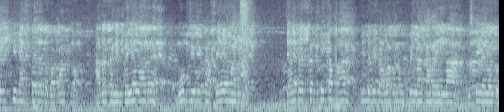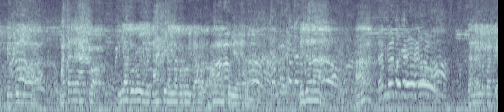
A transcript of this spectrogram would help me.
ಇಕ್ಕಿ ಮೆಸ್ತಾ ಇರೋದು ಭಗವಂತನು. ನಿಮ್ಮ ನಿಮ್ ಕೈಯಲ್ಲಾದ್ರೆ ಮೂಗ್ ಜೀವಕ್ಕ ಸೇವೆ ಮಾಡಿದ್ರಿ. ಜನಗಳ ತಿಂದು ತಿಂದ್ಬಿಟ್ಟು ಅವಾಗನು ಉಪ್ಪಿಲ್ಲ, ಖಾರ ಇಲ್ಲ, ಇಷ್ಟೇ ಹೇಳೋದು, ಬಿದ್ದಿಲ್ಲ. ಮಟನ್ನೇ ಹಾಕು ಇಲ್ಲ ಗುರು, ಇದು ನಾಟಿ ಅಲ್ಲ ಗುರು ಇದ್ಯಾವ ಫಾರನ್ ಕುರಿ ಅಂತ. ನಿಜನಾ? ಜನಗಳ ಬಗ್ಗೆ?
